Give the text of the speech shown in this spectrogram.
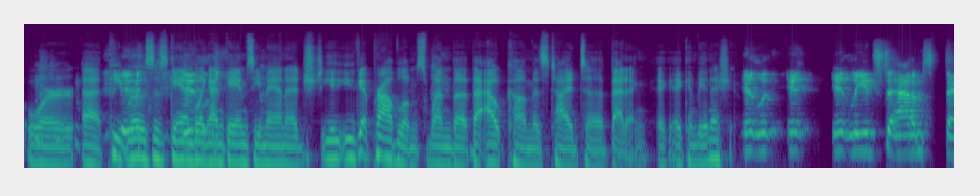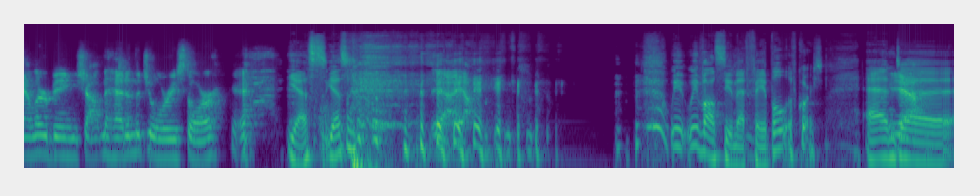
or uh, Pete Rose's gambling on games he managed. You, you get problems when the, the outcome is tied to betting. It, it can be an issue. It it it leads to Adam Sandler being shot in the head in the jewelry store. Yes, yes. yeah, yeah. we we've all seen that fable, of course, and Yeah. uh,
